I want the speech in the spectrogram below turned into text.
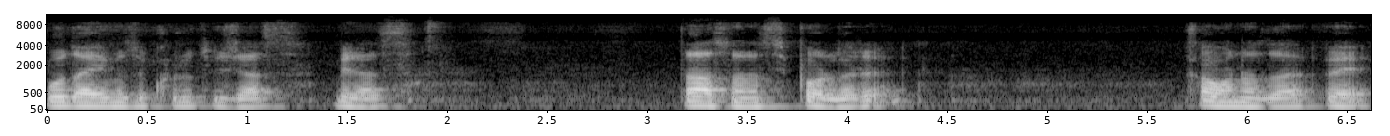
buğdayımızı kurutacağız biraz. Daha sonra sporları kavanoza ve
